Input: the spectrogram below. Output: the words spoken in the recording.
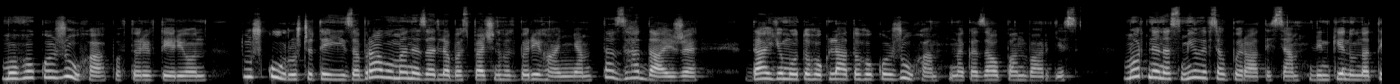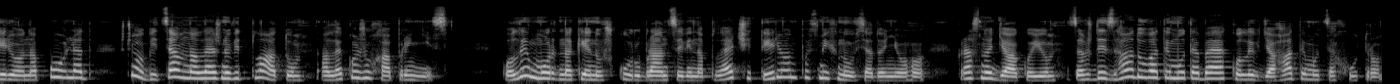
Мого кожуха, повторив Тиріон, ту шкуру, що ти її забрав у мене задля безпечного зберігання. Та згадай же. Дай йому того клятого кожуха, наказав пан Вардіс. Морт не насмілився впиратися. Він кинув на Тиріона погляд, що обіцяв належну відплату, але кожуха приніс. Коли Морд накинув шкуру бранцеві на плечі, Тиріон посміхнувся до нього. Красно дякую. Завжди згадуватиму тебе, коли вдягатиму це хутро.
